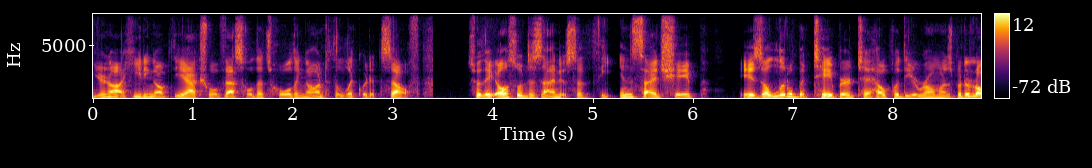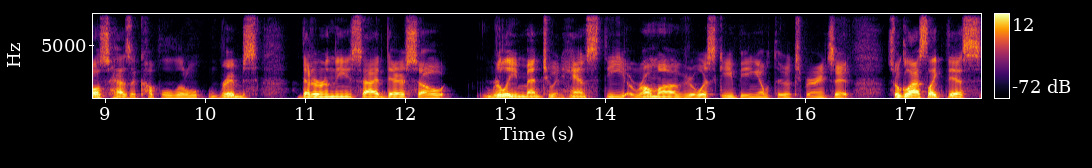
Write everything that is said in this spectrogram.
you're not heating up the actual vessel that's holding on to the liquid itself. So they also designed it so that the inside shape is a little bit tapered to help with the aromas, but it also has a couple little ribs that are on the inside there. So really meant to enhance the aroma of your whiskey, being able to experience it. So a glass like this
